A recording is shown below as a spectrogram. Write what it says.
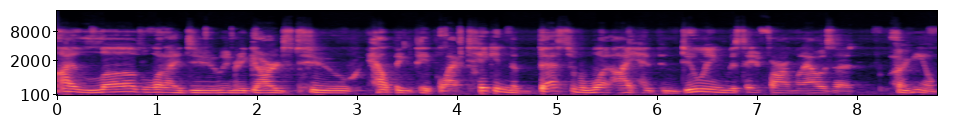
I love what I do in regards to helping people. I've taken the best of what I had been doing with State Farm when I was a, a you know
